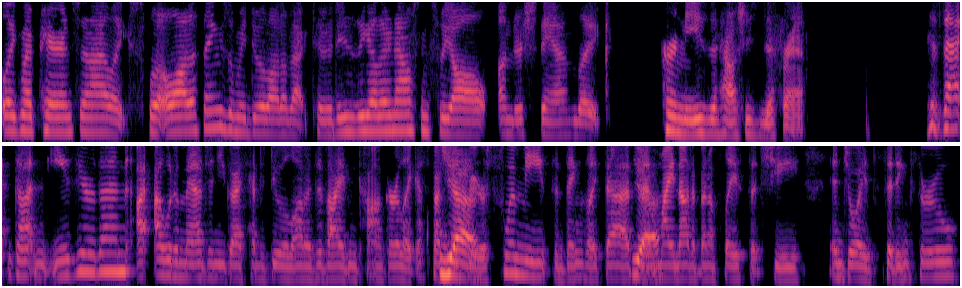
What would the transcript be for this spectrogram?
like my parents and I like split a lot of things and we do a lot of activities together now since we all understand like her needs and how she's different has that gotten easier then I, I, would imagine you guys had to do a lot of divide and conquer like especially yes. for your swim meets and things like that yeah. that might not have been a place that she enjoyed sitting through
